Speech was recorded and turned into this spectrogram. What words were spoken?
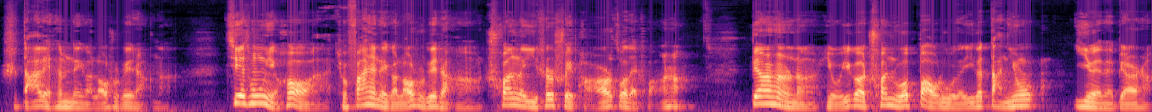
是打给他们那个老鼠队长的。接通以后啊，就发现这个老鼠队长穿了一身睡袍，坐在床上，边上呢有一个穿着暴露的一个大妞依偎在边上，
